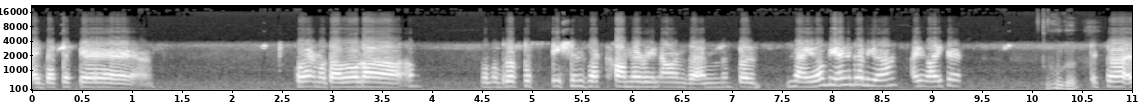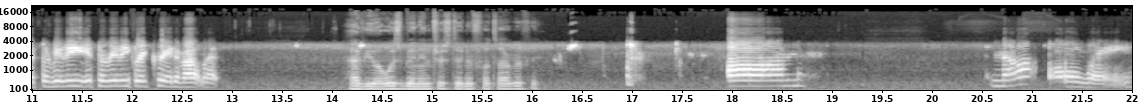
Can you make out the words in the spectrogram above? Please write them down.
Hay veces que pues, he notado la, the number of frustrations that come every now and then, but me ha ido bien en realidad. I like it. Okay. It's a, it's a really, it's a really great creative outlet. Have you always been interested in photography? Um, not always.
